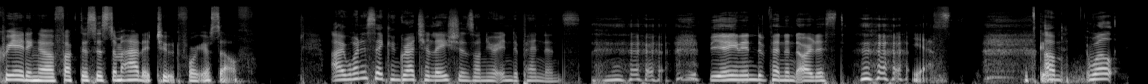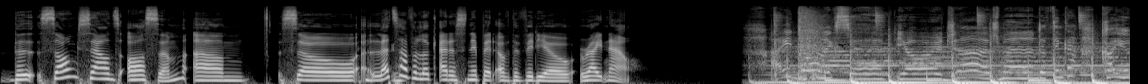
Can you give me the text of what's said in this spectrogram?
creating a fuck the system attitude for yourself. I want to say congratulations on your independence. Being an independent artist. Yes, it's good. Um, well, the song sounds awesome. Um, so let's have a look at a snippet of the video right now. I don't accept your judgment. I think I caught you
